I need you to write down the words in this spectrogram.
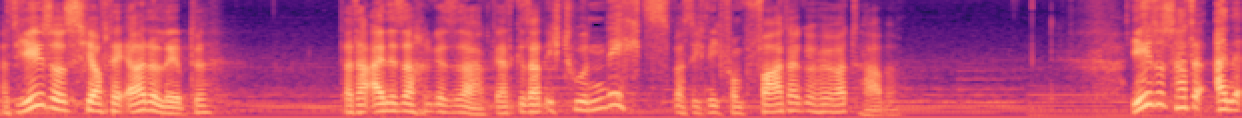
als Jesus hier auf der Erde lebte, da hat er eine Sache gesagt. Er hat gesagt, ich tue nichts, was ich nicht vom Vater gehört habe. Jesus hatte eine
